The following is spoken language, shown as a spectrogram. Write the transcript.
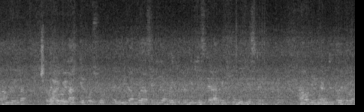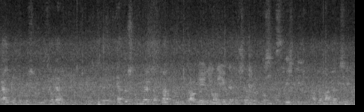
আলহামদুলিল্লাহ কালকে পরশু আছে কিন্তু মিডল ইস্টের আগে কিন্তু মিডল ইস্টের আমাদের ইনকাম কিন্তু হয়তো কালকে পরশু চলে আসবে। এত সুন্দর একটা প্ল্যাটফর্ম কিন্তু আপনার জন্য অপেক্ষা স্পেশালি আমরা বাংলাদেশে একটু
